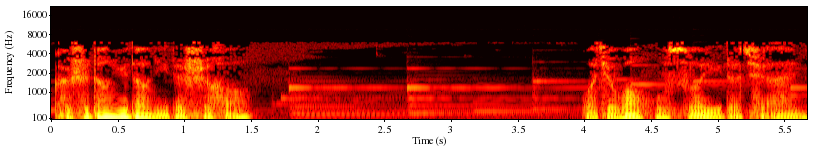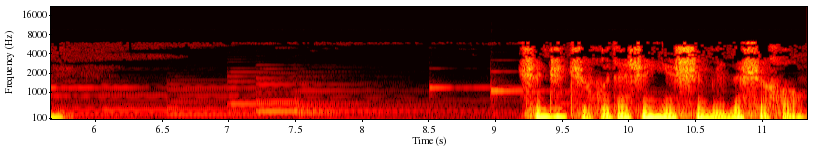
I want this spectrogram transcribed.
可是当遇到你的时候，我就忘乎所以的去爱你，甚至只会在深夜失眠的时候。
